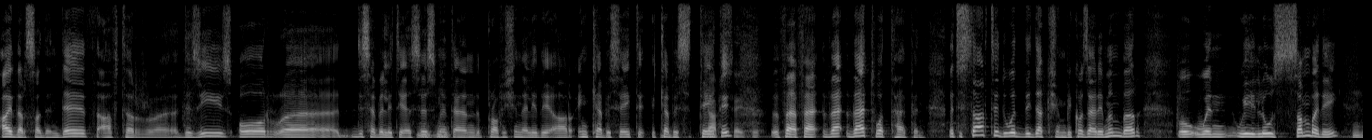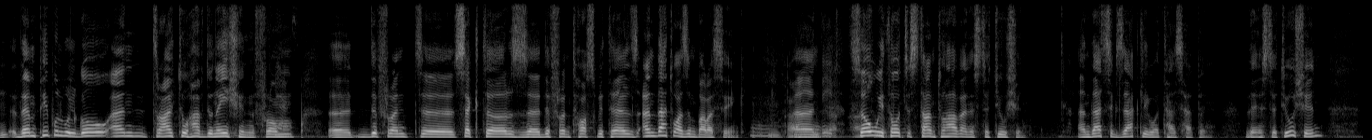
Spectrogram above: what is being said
either sudden death after uh, disease or uh, disability assessment, Mm-hmm. and professionally they are incapacitated. incapacitated. Capacitated. Fa- fa- that, that what happened. It started with deduction because I remember uh, when we lose somebody, Mm-hmm. then people will go and try to have donation from Yes. Uh, different uh, sectors, uh, different hospitals, and that was embarrassing. And Indeed. so we thought it's time to have an institution. And that's exactly what has happened. The institution,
